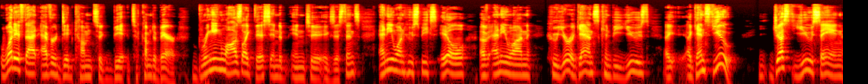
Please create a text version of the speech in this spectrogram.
what if that ever did come to be to come to bear bringing laws like this into into existence anyone who speaks ill of anyone who you're against can be used uh, against you just you saying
